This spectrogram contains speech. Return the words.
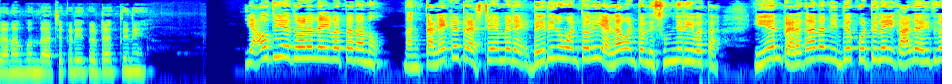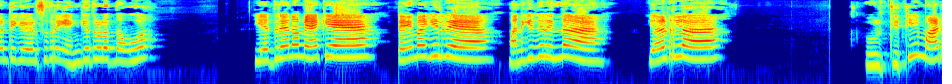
ದನ ಬಂದು ಆಚೆ ಕಡೆ ಕಟ್ಟಾಕ್ತೀನಿ. ಯಾವ್ದು ಎದೊಳಲ್ಲ ಇವತ್ತ ನಾನು? ನಂಗೆ ತಲೆ ಕೆಟ್ಟರೆ ಅಷ್ಟೇ ಮೇಲೆ. ಡೈರಿನೂ ಹೊಂಟೋಲಿ ಎಲ್ಲ ಹೊಂಟೋಲಿ ಸುಮ್ಮನಿರಿ ಇವತ್ತ. ಏನು ಬೆಳಗಾನ ನಿದ್ದೆ ಕೊಟ್ಟಿಲ್ಲ ಈಗ ಆಲೆ ಐದು ಗಂಟೆಗೆ ಏಳ್ಸಿದ್ರೆ ಹೆಂಗೆ ಎದೋಳದ್ ನಾವು? ಎದ್ರೇನೋ ಮ್ಯಾಕೆ? ಟೈಮ್ ಆಗಿಲ್ವೇ? ಮನಗಿದ್ದೀರಿ ಇನ್ನ? ಹೇಳ್ರಲ್ಲ? ಇವಳು ತಿಥಿ ಮಾಡ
